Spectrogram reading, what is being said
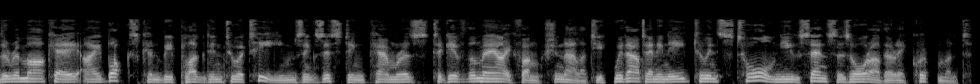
the Remark AI box can be plugged into a team's existing cameras to give them AI functionality without any need to install new sensors or other equipment.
